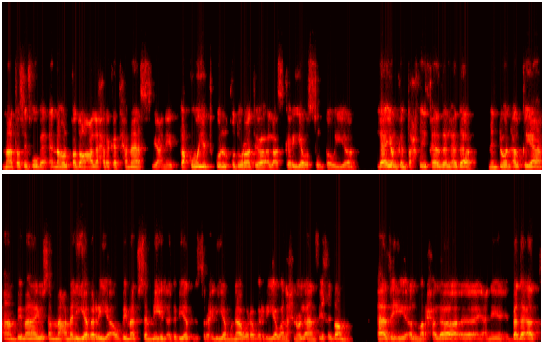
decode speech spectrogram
ما تصفه بأنه القضاء على حركة حماس يعني تقويض كل قدراتها العسكرية والسلطوية. لا يمكن تحقيق هذا الهدف من دون القيام بما يسمى عملية برية أو بما تسميه الأدبيات الإسرائيلية مناورة برية. ونحن الآن في خضم هذه المرحلة. آه، يعني بدأت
